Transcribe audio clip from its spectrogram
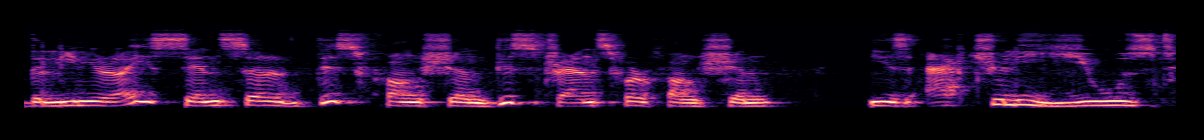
the linearize sensor, this function, this transfer function is actually used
